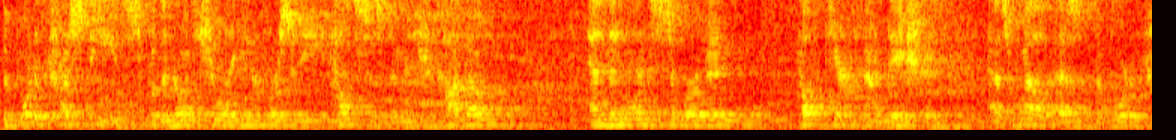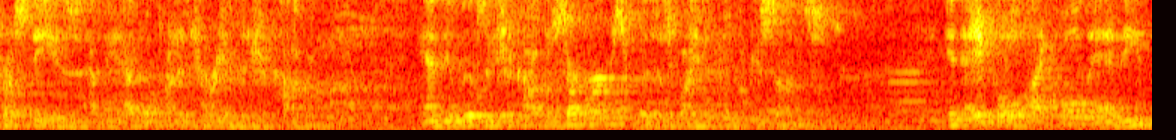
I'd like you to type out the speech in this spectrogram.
the Board of Trustees for the North Shore University Health System in Chicago, and the North Suburban Healthcare Foundation, as well as the Board of Trustees at the Adler Planetarium in Chicago. Andy lives in Chicago suburbs with his wife and three sons. In April, I called Andy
